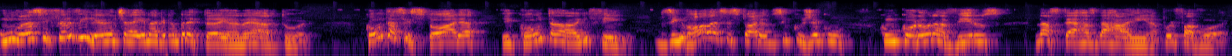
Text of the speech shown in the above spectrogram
um lance fervilhante aí na Grã-Bretanha, né, Arthur? Conta essa história e conta, enfim, desenrola essa história do 5G com, com o coronavírus nas terras da rainha, por favor.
